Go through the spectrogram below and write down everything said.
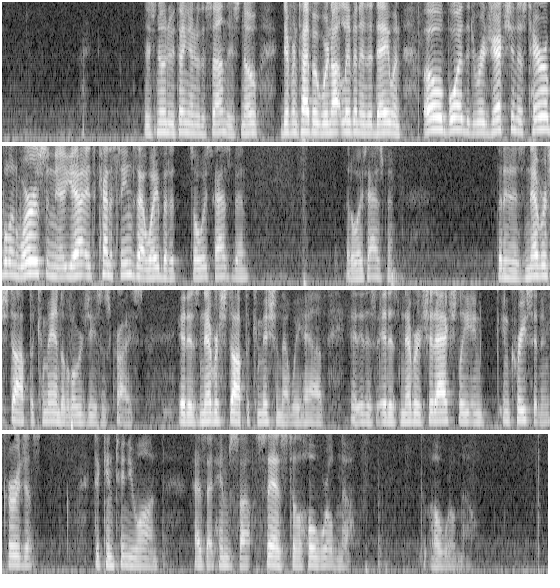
There's no new thing under the sun. There's no different type of. We're not living in a day when, oh boy, the rejection is terrible and worse. And uh, yeah, it kind of seems that way, but it always has been. It always has been. But it has never stopped the command of the Lord Jesus Christ. It has never stopped the commission that we have. It, it, is, it has never, it should actually in, increase it and encourage us to continue on, as that hymn says, to the whole world know. To the whole world know.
